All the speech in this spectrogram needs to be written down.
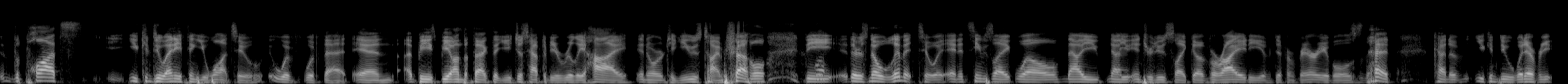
the plots you can do anything you want to with with that. And uh, be beyond the fact that you just have to be really high in order to use time travel the there's no limit to it. And it seems like well now you now you introduce like a variety of different variables that kind of you can do whatever you,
